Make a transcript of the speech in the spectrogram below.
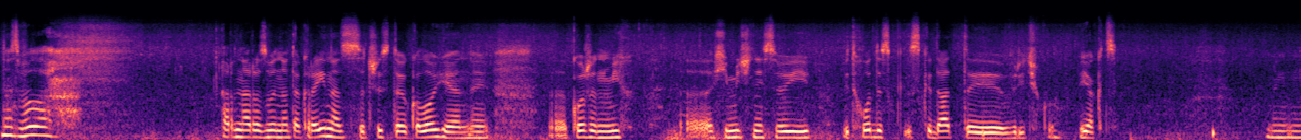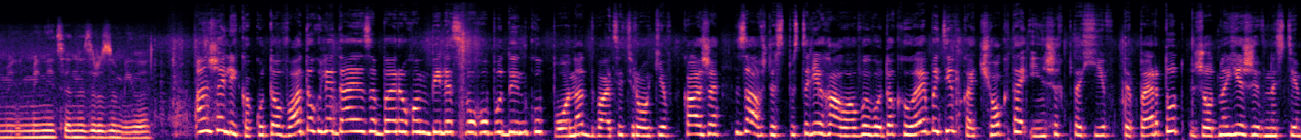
у нас була гарна розвинута країна з чистою екологією, не кожен міг хімічні свої відходи скидати в річку. Як це? Мені- Мені це не зрозуміло. Анжеліка Кутова доглядає за берегом біля свого будинку понад 20 років. Каже, завжди спостерігала виводок лебедів, качок та інших птахів. Тепер тут жодної живності.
